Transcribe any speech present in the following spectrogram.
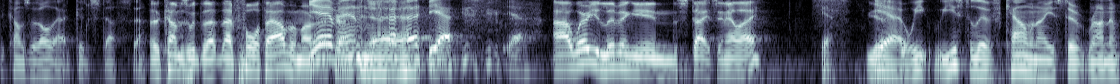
It comes with all that good stuff. So It comes with that, that fourth album. I yeah, reckon. man. Yeah, yeah, yeah. Uh, where are you living in the states? In LA? Yes. Yeah. Yeah. we, we used to live, Callum and I used to run a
